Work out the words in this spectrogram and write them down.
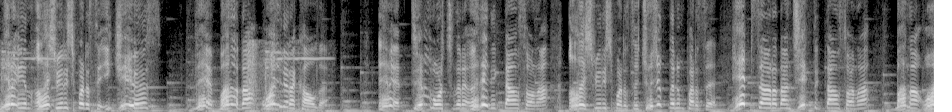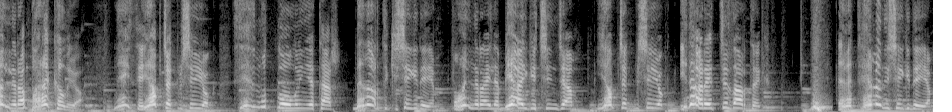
Miray'ın alışveriş parası 200 ve bana da 10 lira kaldı. Evet tüm borçları ödedikten sonra alışveriş parası çocukların parası hepsi aradan çıktıktan sonra bana 10 lira para kalıyor. Neyse yapacak bir şey yok. Siz mutlu olun yeter. Ben artık işe gideyim. 10 lirayla bir ay geçineceğim. Yapacak bir şey yok. İdare edeceğiz artık. Evet hemen işe gideyim.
